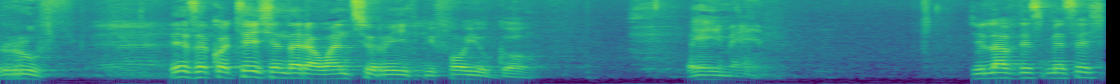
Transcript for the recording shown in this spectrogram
Ruth. There's a quotation that I want to read before you go. Amen. Do you love this message?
